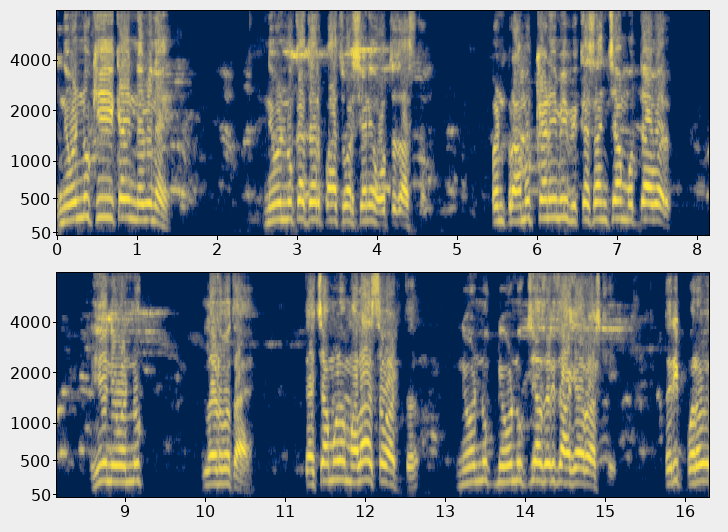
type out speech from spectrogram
निवडणूक ही काही नवीन आहे. निवडणुका तर पाच वर्षांनी होतच असतात. पण प्रामुख्याने मी विकासांच्या मुद्द्यावर ही निवडणूक लढवत आहे. त्याच्यामुळं मला असं वाटतं निवडणूक निवडणूकच्या जरी जाग्यावर असली तरी पर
